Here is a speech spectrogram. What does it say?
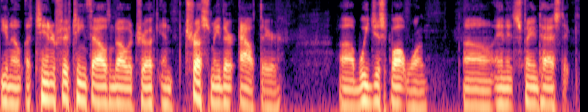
you know, a ten or fifteen thousand dollar truck. And trust me, they're out there. Uh, we just bought one, uh, and it's fantastic,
